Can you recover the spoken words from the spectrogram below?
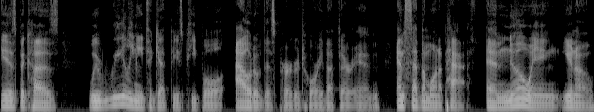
is because we really need to get these people out of this purgatory that they're in and set them on a path. And knowing, you know,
